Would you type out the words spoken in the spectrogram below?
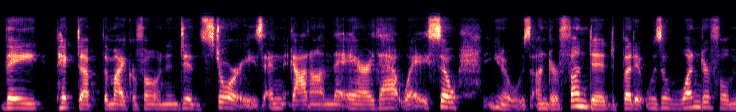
they picked up the microphone and did stories and got on the air that way. So, you know, it was underfunded, but it was a wonderful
